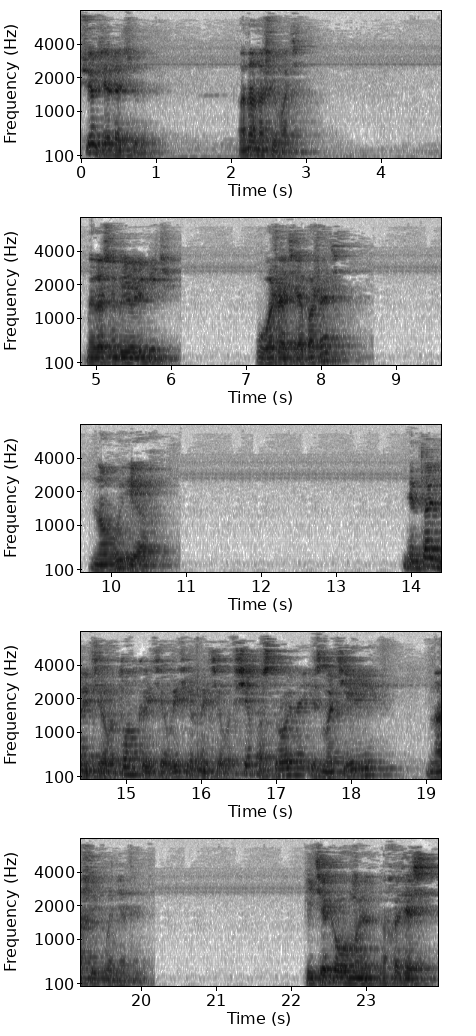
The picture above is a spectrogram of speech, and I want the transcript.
Все взяли отсюда. Она наша мать. Мы должны были ее любить, уважать и обожать, но, увы и ах. Ментальное тело, тонкое тело, эфирное тело – все построены из материи нашей планеты. И те, кого мы, находясь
